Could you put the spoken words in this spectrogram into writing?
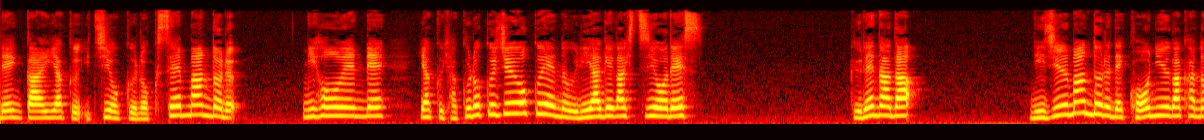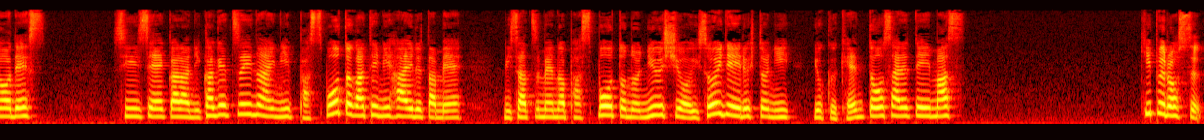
年間約1億6000万ドル、日本円で約160億円の売り上げが必要です。グレナダ、20万ドルで購入が可能です。申請から2ヶ月以内にパスポートが手に入るため、2冊目のパスポートの入手を急いでいる人によく検討されています。キプロス。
